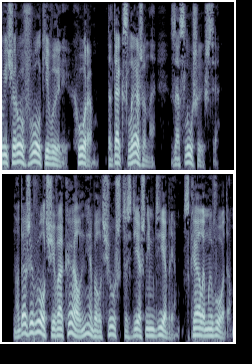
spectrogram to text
вечеров волки выли, хором. Да так слаженно, заслушаешься. Но даже волчий вокал не был чужд здешним дебрям, скалам и водам.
